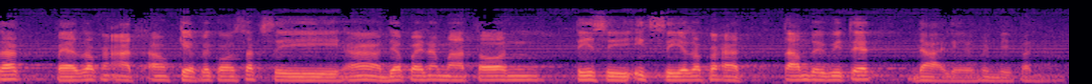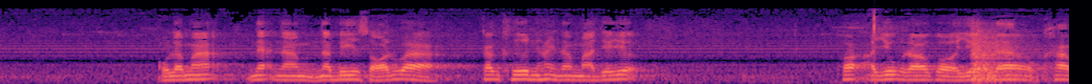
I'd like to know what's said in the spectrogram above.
สักแปดเราก็อาจเอาเก็บไปก่อนสักสี่อ่าเดี๋ยวไปนมาดตอนตีสี่อีกสี่เราก็อาจตามโดยวิเตสได้เลยไม่มีปัญหาอุลามะแนะนำนบีสอนว่ากลางคืนให้นมาดเยอะๆเพราะอายุเราก็เยอะแล้วเข้า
